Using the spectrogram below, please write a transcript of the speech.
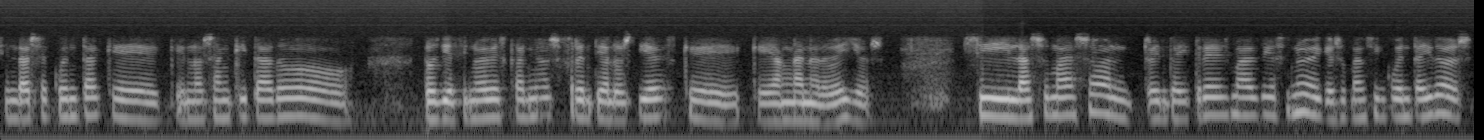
sin darse cuenta que, que nos han quitado los 19 escaños frente a los 10 que, que han ganado ellos. Si las sumas son 33 más 19, que suman 52,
